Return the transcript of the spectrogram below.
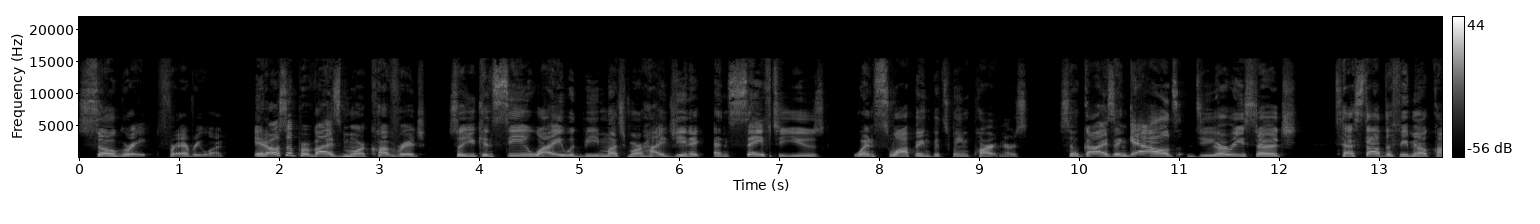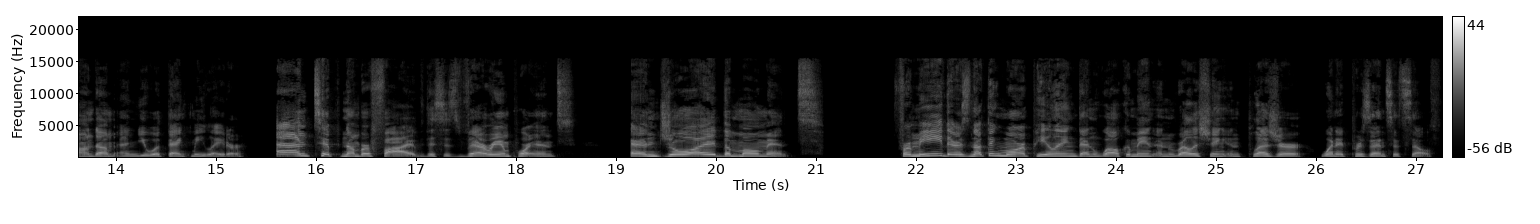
so great for everyone. It also provides more coverage so you can see why it would be much more hygienic and safe to use when swapping between partners. So guys and gals, do your research, test out the female condom, and you will thank me later. And tip number five this is very important enjoy the moment. For me, there's nothing more appealing than welcoming and relishing in pleasure when it presents itself.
